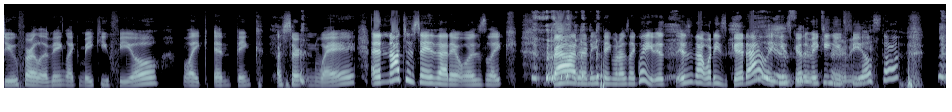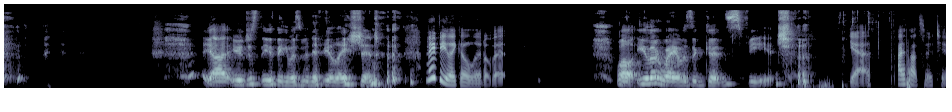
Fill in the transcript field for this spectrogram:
do for a living, like, make you feel like and think a certain way? And not to say that it was like bad or anything, but I was like, wait, is, isn't that what he's good at? He Like, he's good at making you feel stuff? Yeah, you just you think it was manipulation. Maybe like a little bit. well, either way, it was a good speech. Yeah, I thought so too.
